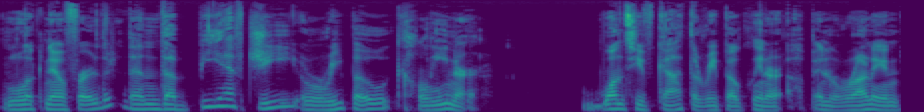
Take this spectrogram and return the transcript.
Look no further than the BFG repo cleaner. Once you've got the repo cleaner up and running,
